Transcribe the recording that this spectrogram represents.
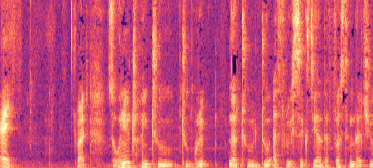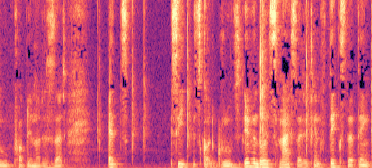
Hey. Right. So when you're trying to to grip uh, to do a 360 the first thing that you probably notice is that it's see it's got grooves. Even though it's nice that it can fix the thing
